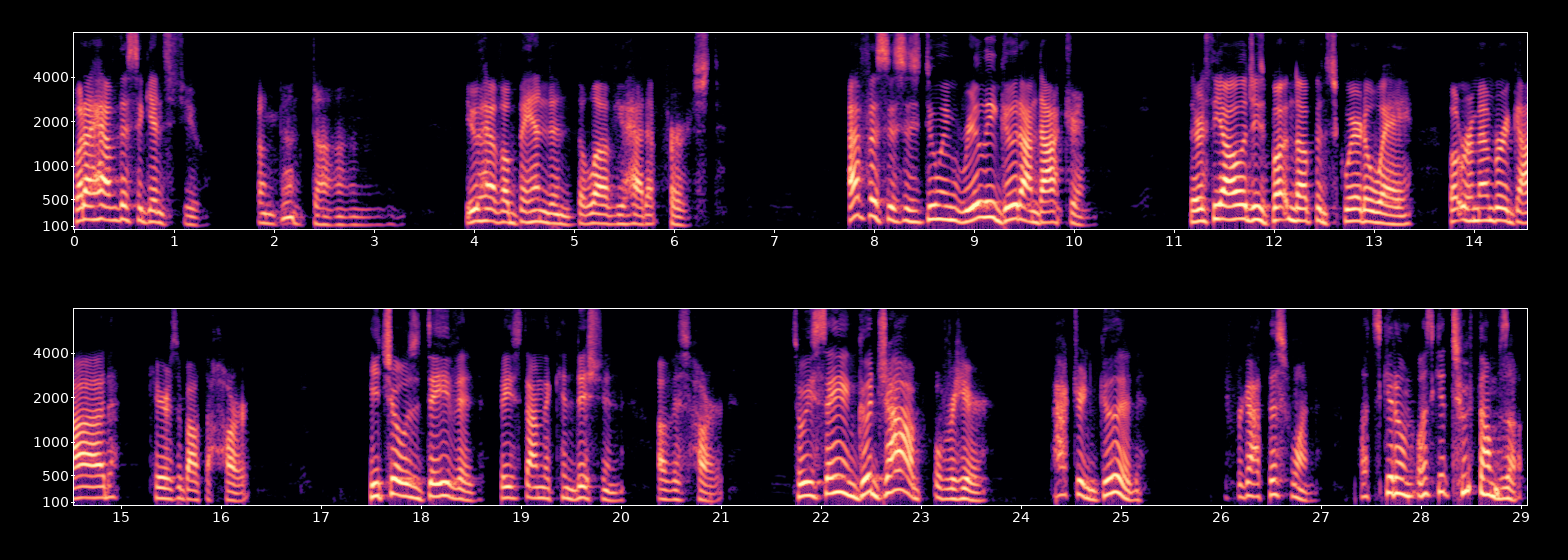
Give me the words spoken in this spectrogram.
But I have this against you. Dun, dun, dun. You have abandoned the love you had at first. Ephesus is doing really good on doctrine. Their theology is buttoned up and squared away. But remember, God cares about the heart. He chose David based on the condition of his heart. So he's saying, Good job over here. Doctrine, good. You forgot this one. Let's get them, let's get two thumbs up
